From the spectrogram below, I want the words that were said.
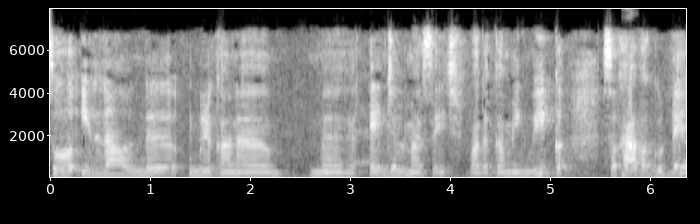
ஸோ இதுதான் வந்து உங்களுக்கான angel message for the coming week so have a good day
